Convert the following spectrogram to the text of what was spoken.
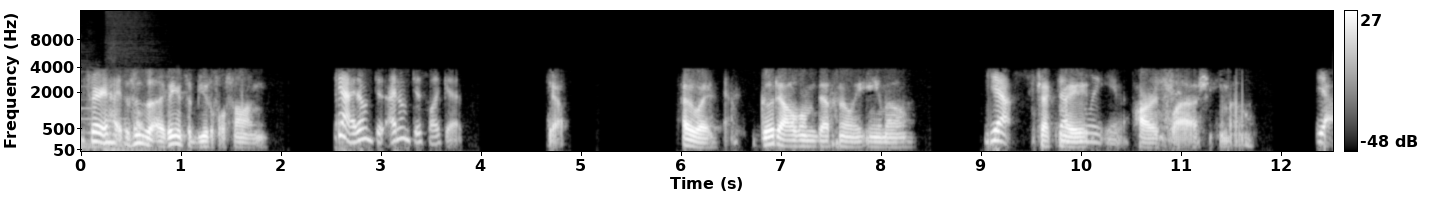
It's very hype. This is, a, I think it's a beautiful song. yeah. I don't. I don't dislike it. Yeah. By the way, Yeah. good album, definitely emo. Yes. Checkmate Definitely email. r slash emo. Yeah.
